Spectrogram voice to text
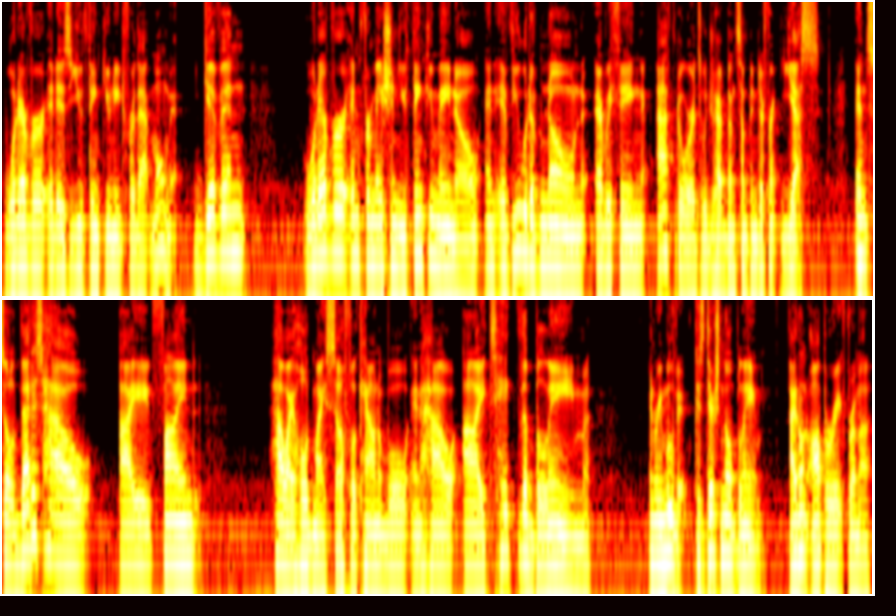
whatever it is you think you need for that moment. Given whatever information you think you may know. And if you would have known everything afterwards, would you have done something different? Yes. And so that is how I find how I hold myself accountable and how I take the blame and remove it because there's no blame. I don't operate from a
